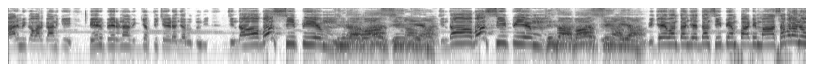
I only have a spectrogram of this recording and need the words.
కార్మిక వర్గానికి పేరు పేరున విజ్ఞప్తి చేయడం జరుగుతుంది. జిందాబాద్ సిపిఎం! జిందాబాద్ సిపిఎం! విజయవంతం చేద్దాం సిపిఎం పార్టీ మహాసభలను!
